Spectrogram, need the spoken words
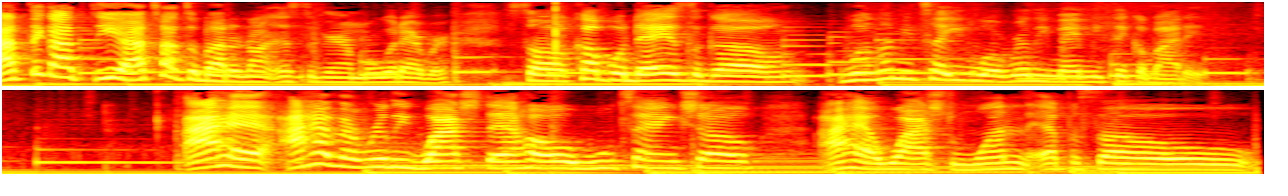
I think I yeah I talked about it on Instagram or whatever. So a couple days ago, well let me tell you what really made me think about it. I had I haven't really watched that whole Wu Tang show. I had watched one episode.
